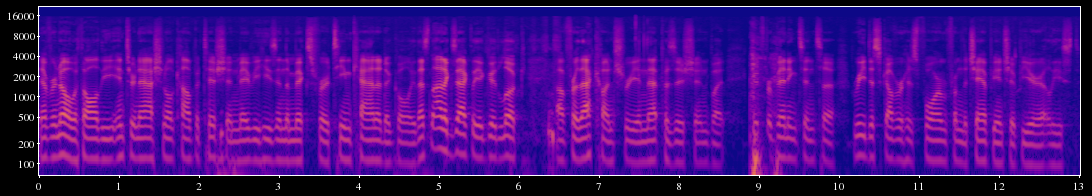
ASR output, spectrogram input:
never know with all the international competition, maybe he's in the mix for a Team Canada goalie. That's not exactly a good look uh, for that country in that position, but good for Binnington to rediscover his form from the championship year at least.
